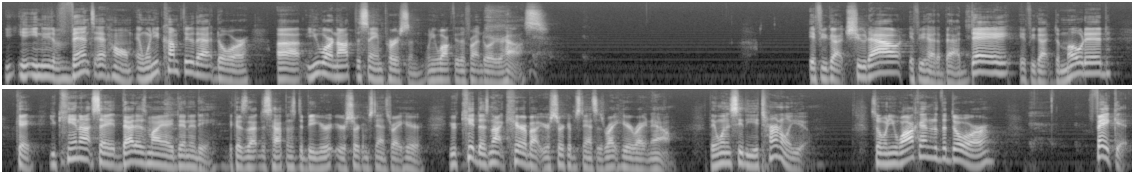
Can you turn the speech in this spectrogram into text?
You, you, need to vent at home. And when you come through that door, uh, you are not the same person when you walk through the front door of your house. If you got chewed out, if you had a bad day, if you got demoted, okay, you cannot say, that is my identity, because that just happens to be your, your circumstance right here. Your kid does not care about your circumstances right here, right now. They want to see the eternal you. So when you walk into the door, Fake it.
